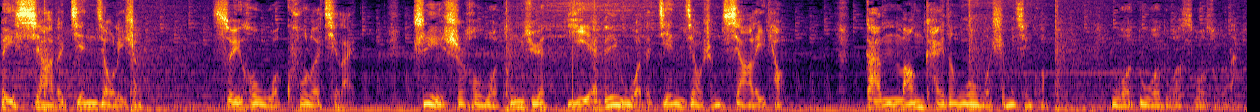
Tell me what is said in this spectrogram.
被吓得尖叫了一声，随后我哭了起来。这时候我同学也被我的尖叫声吓了一跳，赶忙开灯问我什么情况，我哆哆嗦嗦的。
